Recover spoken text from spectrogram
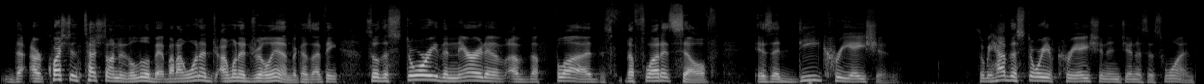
the, our questions touched on it a little bit, but I want to I want to drill in because I think so. The story, the narrative of the flood, the flood itself, is a decreation. So we have the story of creation in Genesis one.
